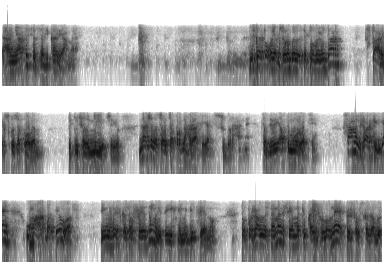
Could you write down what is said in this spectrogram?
ганятися за лікарями. Після того, як зробили тепловий удар, Старик з Козаковим, підключили міліцію, почалася оця порнографія судорогами. Це в 9-му році. В самий жаркий день ума хватило, і висказав, що я думаю за їхню медицину, то пожалуюсь на мене, що я матюкаюсь. Головне, як прийшов, сказав е,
